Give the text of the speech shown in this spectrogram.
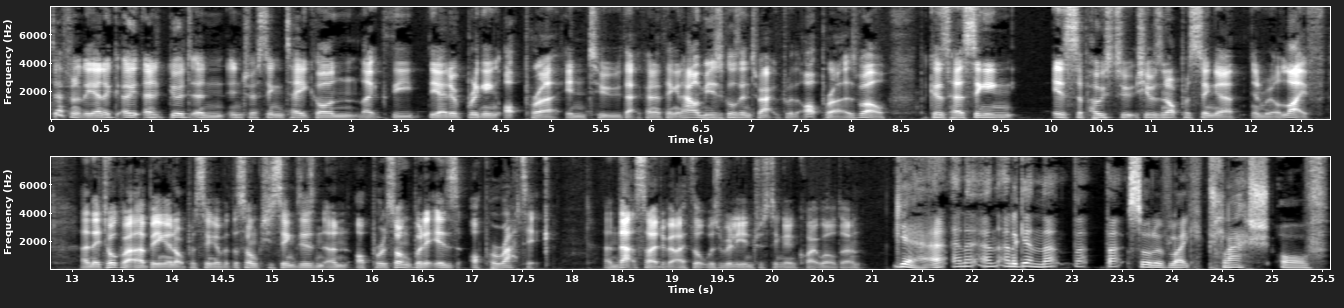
Definitely, and a, a, good and interesting take on like the the idea of bringing opera into that kind of thing, and how musicals interact with opera as well. Because her singing is supposed to, she was an opera singer in real life, and they talk about her being an opera singer, but the song she sings isn't an opera song, but it is operatic, and that side of it I thought was really interesting and quite well done. Yeah, and and and again that that that sort of like clash of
